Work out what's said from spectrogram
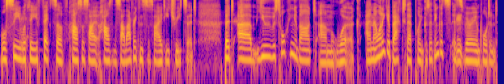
we'll see what the effects of how society, how the South African society treats it. But um, you was talking about um, work, and I want to get back to that point because I think it's it's very important.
